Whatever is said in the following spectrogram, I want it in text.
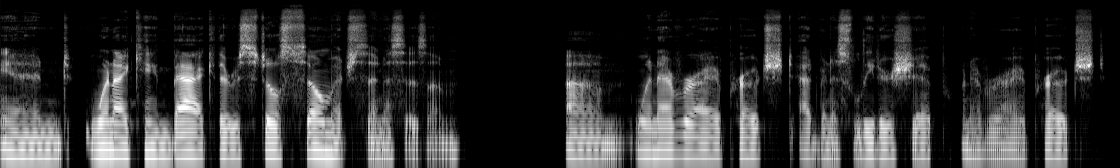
and when I came back, there was still so much cynicism. Um, whenever I approached Adventist leadership, whenever I approached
